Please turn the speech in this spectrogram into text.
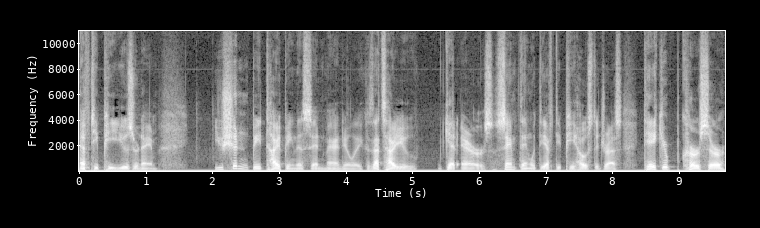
FTP username. You shouldn't be typing this in manually because that's how you get errors. Same thing with the FTP host address. Take your cursor,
